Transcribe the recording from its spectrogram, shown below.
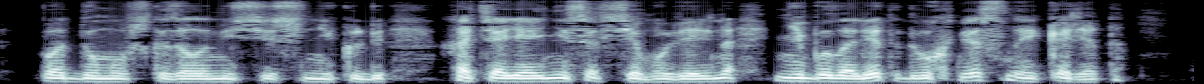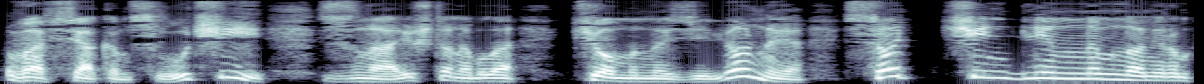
— подумав, сказала миссис Никльби, хотя я и не совсем уверена, не была ли это двухместная карета. Во всяком случае, знаю, что она была темно-зеленая, с очень длинным номером,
